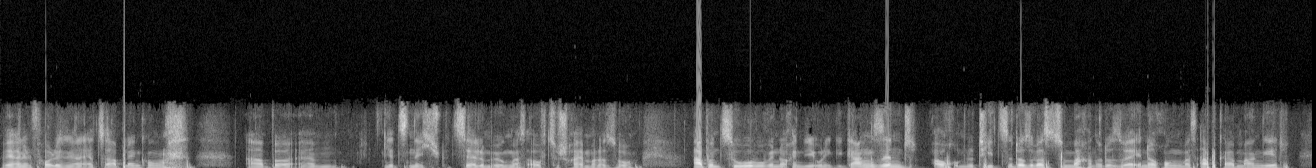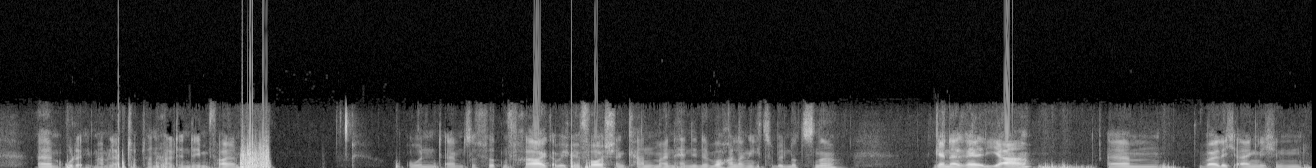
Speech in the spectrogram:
Während den Vorlesungen eher zur Ablenkung, aber ähm, jetzt nicht speziell, um irgendwas aufzuschreiben oder so. Ab und zu, wo wir noch in die Uni gegangen sind, auch um Notizen oder sowas zu machen oder so Erinnerungen, was Abgaben angeht. Ähm, oder eben am Laptop dann halt in dem Fall. Und ähm, zur vierten Frage, ob ich mir vorstellen kann, mein Handy eine Woche lang nicht zu benutzen. Generell ja, ähm, weil ich eigentlich ein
